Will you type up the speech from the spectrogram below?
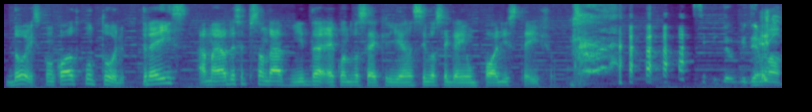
Dois, concordo com o Túlio. Três, a maior decepção da vida é quando você é criança e você ganha um Polystation. Sem dúvida, irmão.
